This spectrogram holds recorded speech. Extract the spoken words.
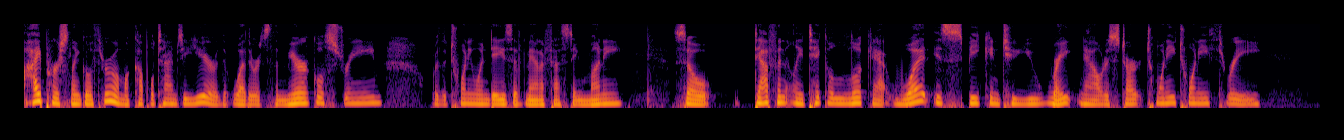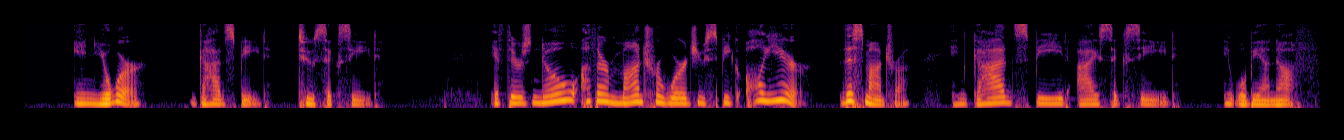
I personally go through them a couple times a year, that whether it's the miracle stream or the 21 days of manifesting money. So definitely take a look at what is speaking to you right now to start 2023 in your Godspeed to succeed. If there's no other mantra words you speak all year, this mantra, in God's speed I succeed, it will be enough.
